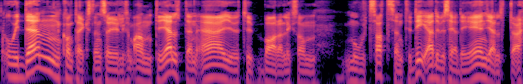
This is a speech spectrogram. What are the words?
Och i den kontexten så är ju liksom antihjälten är ju typ bara liksom motsatsen till det. Det vill säga det är en hjälte.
